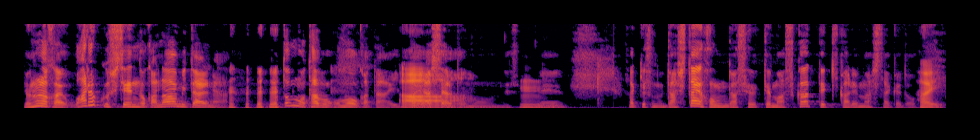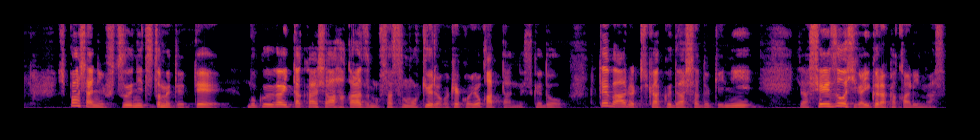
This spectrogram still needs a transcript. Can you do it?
世の中悪くしてんのかなみたいなことも多分思う方いっぱいいらっしゃると思うんですよね。さっきその出したい本出せてますかって聞かれましたけど、はい、出版社に普通に勤めてて僕がいた会社は図らずも2つもお給料が結構良かったんですけど例えばある企画出した時にじゃあ製造費がいくらかかります。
